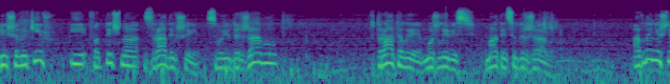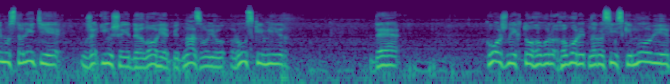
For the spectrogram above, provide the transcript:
більшовиків і фактично зрадивши свою державу, втратили можливість мати цю державу. А в нинішньому столітті вже інша ідеологія під назвою Руський мір, де кожний, хто говорить на російській мові,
